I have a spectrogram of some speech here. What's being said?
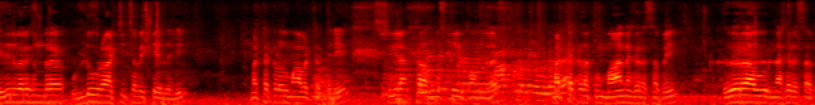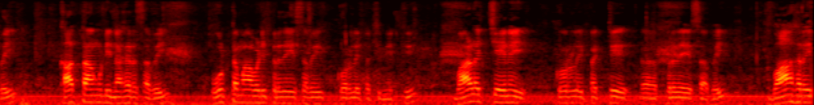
எதிர்வருகின்ற உள்ளூராட்சி சபை தேர்தலில் மட்டக்களவு மாவட்டத்திலே ஸ்ரீலங்கா முஸ்லீம் காங்கிரஸ் மட்டக்களப்பு மாநகர சபை ஏறாவூர் நகர சபை காத்தாங்குடி நகர சபை ஊட்டமாவடி பிரதேச சபை குரலை பற்றி மேற்கு வாழைச்சேனை குரலை பற்றி பிரதேச சபை வாகரை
